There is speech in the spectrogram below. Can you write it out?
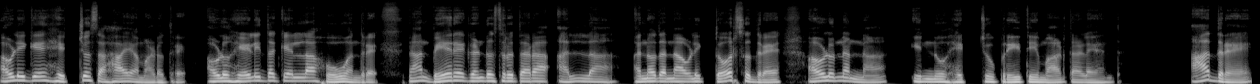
ಅವಳಿಗೆ ಹೆಚ್ಚು ಸಹಾಯ ಮಾಡಿದ್ರೆ, ಅವಳು ಹೇಳಿದ್ದಕ್ಕೆಲ್ಲ ಹೋ ಅಂದ್ರೆ, ನಾನು ಬೇರೆ ಗಂಡಸರು ಥರ ಅಲ್ಲ ಅನ್ನೋದನ್ನ ಅವಳಿಗೆ ತೋರಿಸಿದ್ರೆ, ಅವಳು ನನ್ನ ಇನ್ನೂ ಹೆಚ್ಚು ಪ್ರೀತಿ ಮಾಡ್ತಾಳೆ ಅಂತ. ಆದ್ರೆ,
